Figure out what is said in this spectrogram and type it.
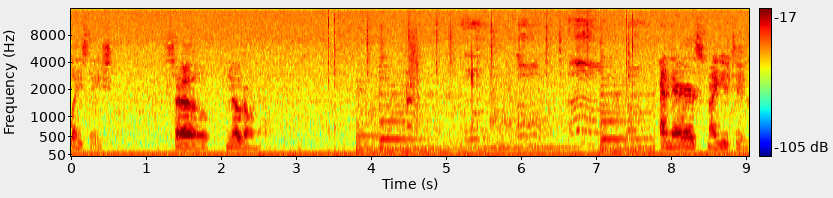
PlayStation. So note on that. And there's my YouTube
